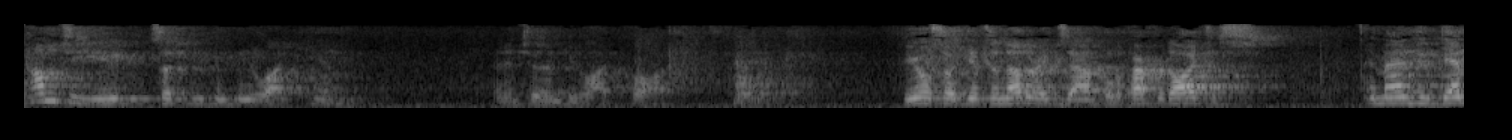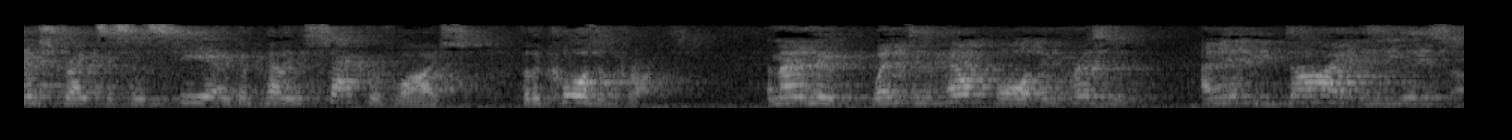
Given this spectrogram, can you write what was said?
come to you so that you can be like him and in turn be like Christ. He also gives another example, Epaphroditus, a man who demonstrates a sincere and compelling sacrifice for the cause of Christ. A man who went to help Paul in prison and nearly died as he did so.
